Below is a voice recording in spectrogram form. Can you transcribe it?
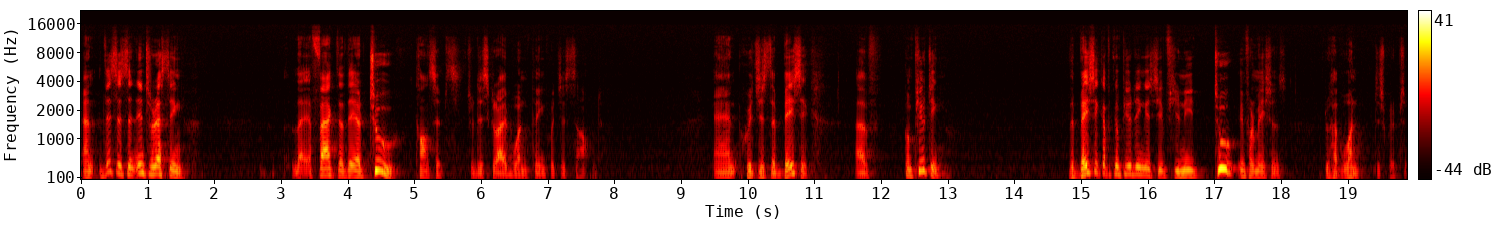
And this is an interesting fact that there are two concepts to describe one thing, which is sound, and which is the basic of computing. The basic of computing is if you need two informations to have one description.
